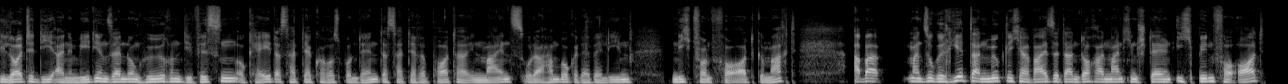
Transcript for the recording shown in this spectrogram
Die Leute, die eine Mediensendung hören, die wissen, okay, das hat der Korrespondent, das hat der Reporter in Mainz oder Hamburg oder Berlin nicht von vor Ort gemacht. Aber man suggeriert dann möglicherweise dann doch an manchen Stellen, ich bin vor Ort,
